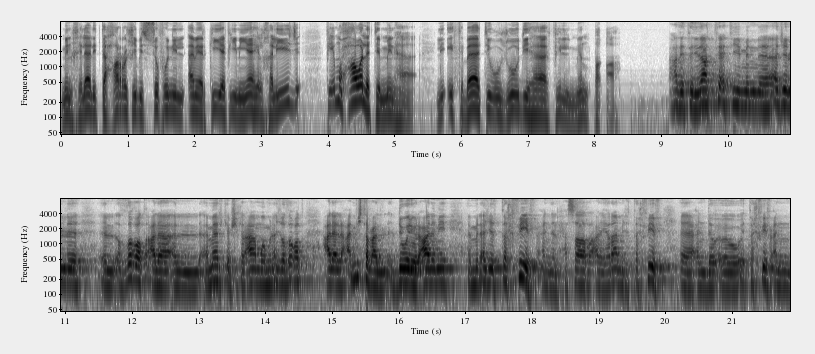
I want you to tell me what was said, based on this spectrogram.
من خلال التحرش بالسفن الأمريكية في مياه الخليج في محاولة منها لإثبات وجودها في المنطقة. هذه التهديدات تأتي من أجل الضغط على أمريكا بشكل عام ومن أجل الضغط على المجتمع الدولي والعالمي من أجل التخفيف عن الحصار على إيران من التخفيف عن التخفيف عن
